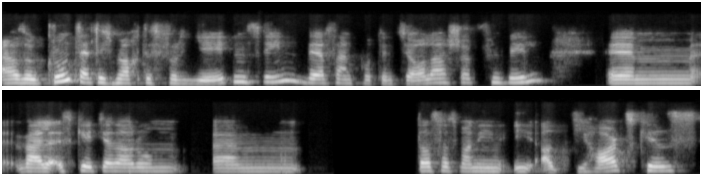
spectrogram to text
Also grundsätzlich macht es für jeden Sinn, wer sein Potenzial ausschöpfen will. Ähm, weil es geht ja darum, ähm, das, was man in, in, die Hard Skills,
